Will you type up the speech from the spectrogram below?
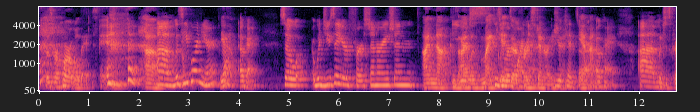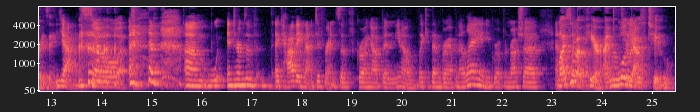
Those were horrible days. um, was he born here? Yeah, Okay. So, would you say you're first generation? I'm not because I was my s- 'cause you kids are first there. generation. Your kids are yeah, okay. Um, which is crazy. Yeah. So, um, w- in terms of like having that difference of growing up and you know, like them growing up in LA and you grew up in Russia, and well, also, I grew up here. I moved Well, here yeah. when I was two.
